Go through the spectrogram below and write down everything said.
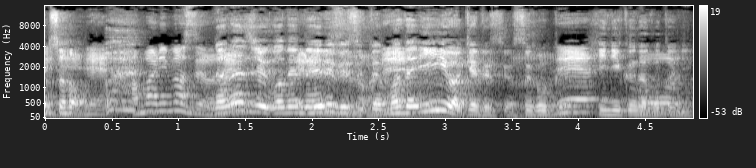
ージにねハマりますよね。75年のエルビスってまだいいわけですよすごく。ね。皮肉なことに。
